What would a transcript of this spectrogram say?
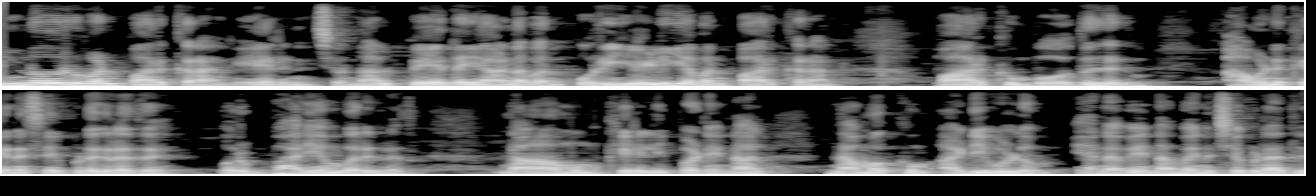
இன்னொருவன் பார்க்கிறான். ஏன்னு சொன்னால் பேதையானவன் ஒரு எளியவன் பார்க்கிறான். பார்க்கும்போது அவனுக்கு என்ன செய்யப்படுகிறது? ஒரு பயம் வருகிறது. நாமும் கேலி பண்ணினால் நமக்கும் அடி விழும். எனவே நம்ம என்ன செய்யக்கூடாது?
